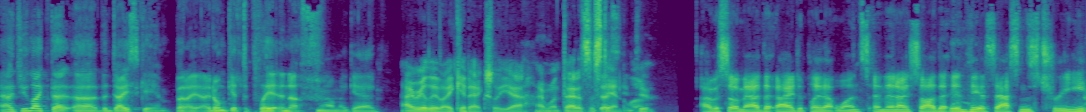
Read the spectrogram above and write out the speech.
i do like that uh the dice game but I, I don't get to play it enough. Oh my god. I really like it actually. Yeah i want that as a standalone I was so mad that I had to play that once, and then I saw that in the Assassin's Tree,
